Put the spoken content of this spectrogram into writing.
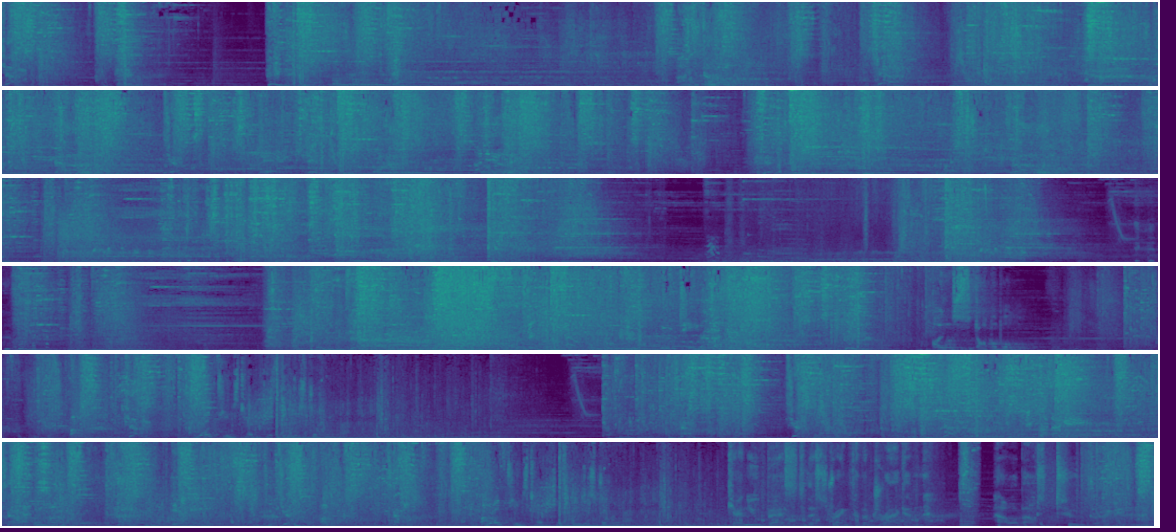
Yes. Unstoppable. Red Team's turret has been destroyed. Can you best the strength of a dragon? Two dragons?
